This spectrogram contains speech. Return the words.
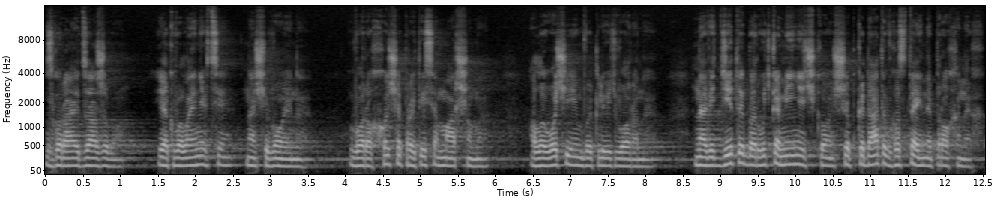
згорають заживо, як в Оленівці наші воїни. Ворог хоче пройтися маршами, але очі їм виклюють ворони. Навіть діти беруть камінечко, щоб кидати в гостей непроханих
